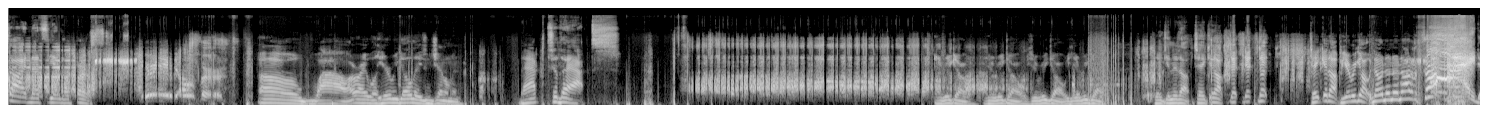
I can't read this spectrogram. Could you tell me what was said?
side, and that's the end of the first. Over. Oh, wow. All right, well, here we go, ladies and gentlemen. Back to that. Here we go. Here we go. Here we go. Here we go. Taking it up. Take it up. Take it up. Here we go. No, no, no, not outside!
